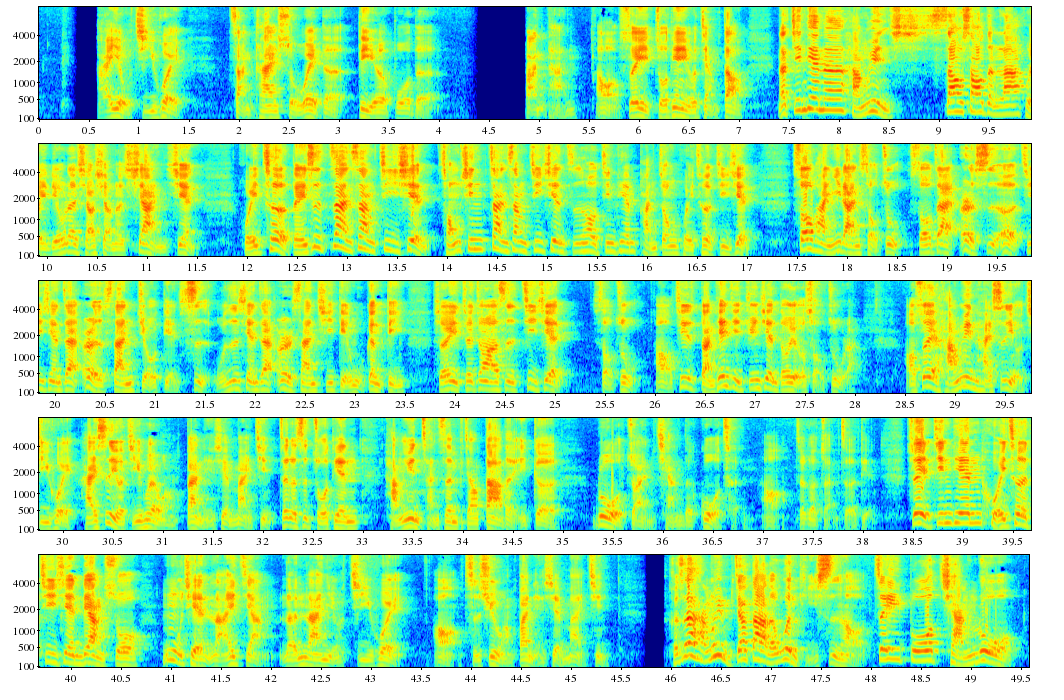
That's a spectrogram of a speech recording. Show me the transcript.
还有机会展开所谓的第二波的反弹哦。所以昨天有讲到，那今天呢，航运稍稍的拉回，留了小小的下影线回撤，等于是站上季线，重新站上季线之后，今天盘中回撤季线。收盘依然守住，收在二四二，季线在二三九点四，五日线在二三七点五，更低。所以最重要是季线守住，哦，其实短天期均线都有守住了，哦，所以航运还是有机会，还是有机会往半年线迈进。这个是昨天航运产生比较大的一个弱转强的过程，啊，这个转折点。所以今天回撤季线量缩，目前来讲仍然有机会，哦，持续往半年线迈进。可是航运比较大的问题是，哦，这一波强弱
